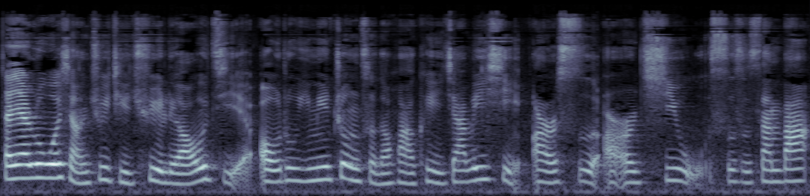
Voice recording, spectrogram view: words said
大家如果想具体去了解澳洲移民政策的话，可以加微信二四二二七五四四三八。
